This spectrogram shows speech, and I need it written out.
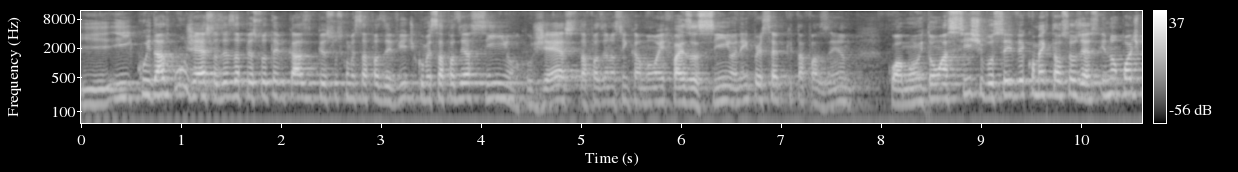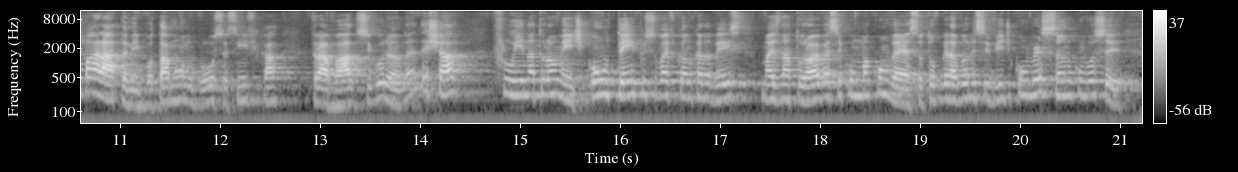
E, e, cuidado com o gesto. Às vezes a pessoa teve caso de pessoas começar a fazer vídeo e começar a fazer assim, ó, com o gesto, tá fazendo assim com a mão, aí faz assim, ó, nem percebe o que está fazendo com a mão. Então assiste você e vê como é que está o seu gesto. E não pode parar também, botar a mão no bolso assim e ficar travado segurando. É deixar fluir naturalmente. Com o tempo isso vai ficando cada vez mais natural e vai ser como uma conversa. Eu estou gravando esse vídeo conversando com você.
